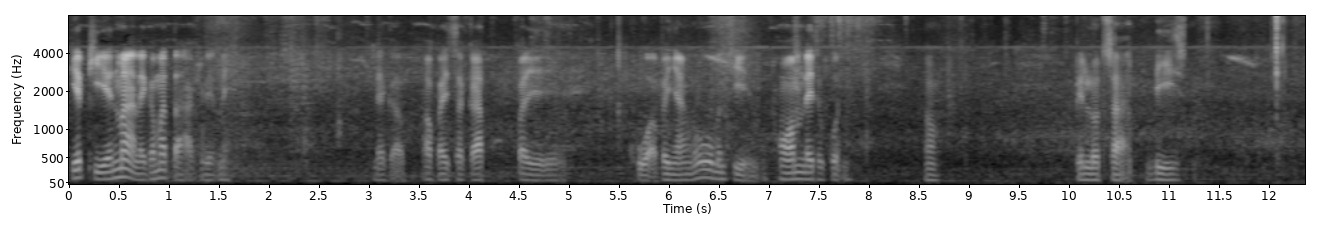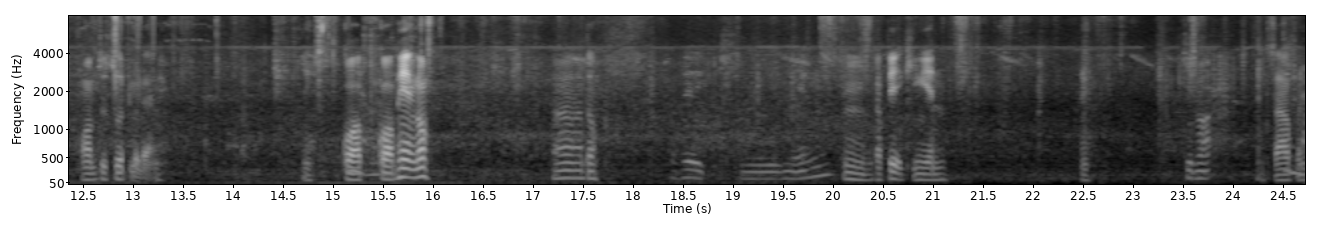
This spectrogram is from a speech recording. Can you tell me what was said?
เก็บขี้เห็นมาอะไรก็มาตากเปลี่ยนนี่แล้วก็เอาไปสกัดไปขัวไปยังโอ้มันสีหอมได้ทุกคนเนาะเป็นรสชาติดีหอมสุดๆเลยแหละนี่กรอบกรอบแห้งเนาะอ่าตรง ขี้เหม็นอืมกาแฟขี้เงินกินวะลูกสาวเพิ่น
